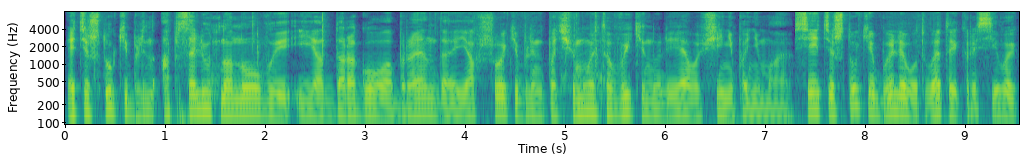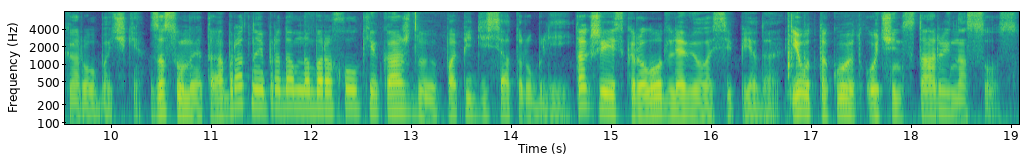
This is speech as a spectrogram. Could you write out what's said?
Эти штуки, блин, абсолютно новые и от дорогого бренда. Я в шоке, блин, почему это выкинули, я вообще не понимаю. Все эти штуки были вот в этой красивой коробочке. Засуну это обратно и продам на барахолке каждую по 50 рублей. Также есть крыло для велосипеда. И вот такой вот очень старый насос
